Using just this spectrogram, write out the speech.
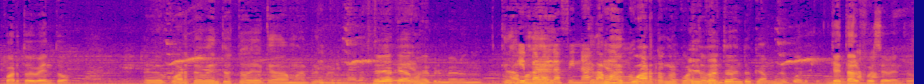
cuarto evento? El cuarto evento todavía quedamos de De primero. primero, Todavía todavía. quedamos de primero. Quedamos Y para la final Quedamos de- cuarto en el cuarto, el cuarto evento. evento quedamos de cuarto. ¿Qué tal Ajá. fue ese evento?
